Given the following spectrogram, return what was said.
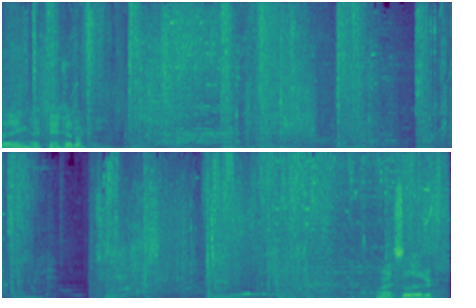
Dang, I can't hit him. I still hit her.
